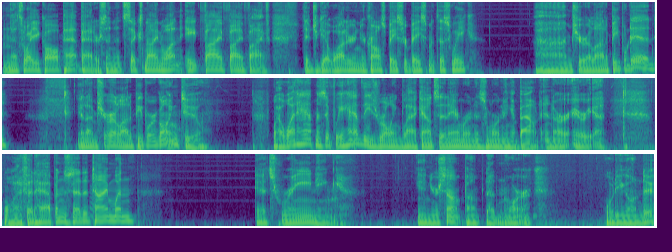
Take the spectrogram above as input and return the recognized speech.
And that's why you call Pat Patterson at 691 8555. Did you get water in your crawl space or basement this week? I'm sure a lot of people did. And I'm sure a lot of people are going to. Well, what happens if we have these rolling blackouts that Ameren is warning about in our area? What if it happens at a time when it's raining and your sump pump doesn't work? What are you going to do?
